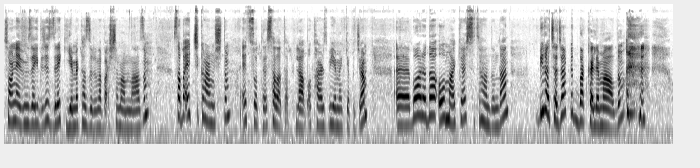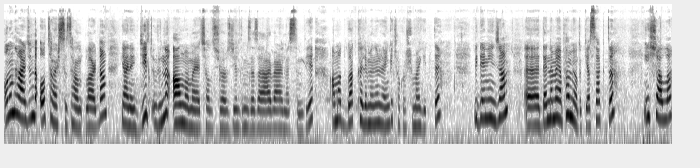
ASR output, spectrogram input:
Sonra evimize gideceğiz. Direkt yemek hazırlığına başlamam lazım. Sabah et çıkarmıştım. Et sote, salata, pilav o tarz bir yemek yapacağım. Ee, bu arada o makyaj standından bir açacak ve dudak kalemi aldım. Onun haricinde o tarz standlardan yani cilt ürünü almamaya çalışıyoruz cildimize zarar vermesin diye. Ama dudak kaleminin rengi çok hoşuma gitti. Bir deneyeceğim. Ee, deneme yapamıyorduk yasaktı. İnşallah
